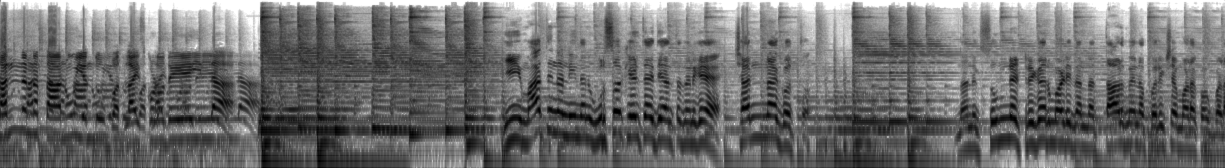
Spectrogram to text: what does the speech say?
ತನ್ನನ್ನ ತಾನು ಎಂದು ಬದಲಾಯಿಸಿಕೊಳ್ಳೋದೇ ಇಲ್ಲ. ಈ ಮಾತನ್ನ ನೀನ್ ನನಗೆ ಉರ್ಸೋಕ್ ಹೇಳ್ತಾ ಇದೀಯ ಅಂತ ನನಗೆ ಚೆನ್ನಾಗಿ ಗೊತ್ತು. ನನಗೆ ಸುಮ್ಮನೆ ಟ್ರಿಗರ್ ಮಾಡಿ ನನ್ನ ತಾಳ್ಮೆನ ಪರೀಕ್ಷೆ ಮಾಡಕ್ ಹೋಗ್ಬೇಡ.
